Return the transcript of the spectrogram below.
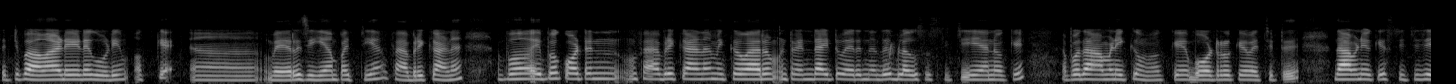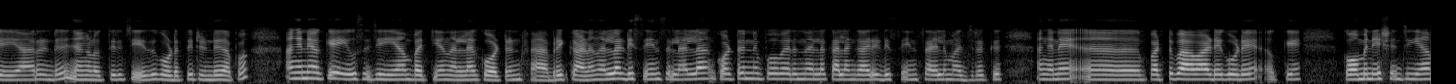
സെറ്റ് പാവാടയുടെ കൂടിയും ഒക്കെ വെയർ ചെയ്യാൻ പറ്റിയ ഫാബ്രിക്കാണ്. അപ്പോൾ ഇപ്പോൾ കോട്ടൺ ഫാബ്രിക്കാണ് മിക്കവാറും ട്രെൻഡായിട്ട് വരുന്നത് ബ്ലൗസ് സ്റ്റിച്ച് ചെയ്യാനൊക്കെ. അപ്പോൾ ദാവണിക്കും ഒക്കെ ബോർഡറൊക്കെ വെച്ചിട്ട് ദാവണിയൊക്കെ സ്റ്റിച്ച് ചെയ്യാറുണ്ട്. ഞങ്ങൾ ഒത്തിരി ചെയ്ത് കൊടുത്തിട്ടുണ്ട്. അപ്പോൾ അങ്ങനെയൊക്കെ യൂസ് ചെയ്യാൻ പറ്റിയ നല്ല കോട്ടൺ ഫാബ്രിക്കാണ്. നല്ല ഡിസൈൻസ് എല്ലാം കോട്ടൺ ഇപ്പോൾ വരുന്ന നല്ല കലങ്കാരി ഡിസൈൻസ് ആയാലും അജ്രക്ക് അങ്ങനെ പട്ടുപാവാടയുടെ കൂടെ ഒക്കെ കോമ്പിനേഷൻ ചെയ്യാൻ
